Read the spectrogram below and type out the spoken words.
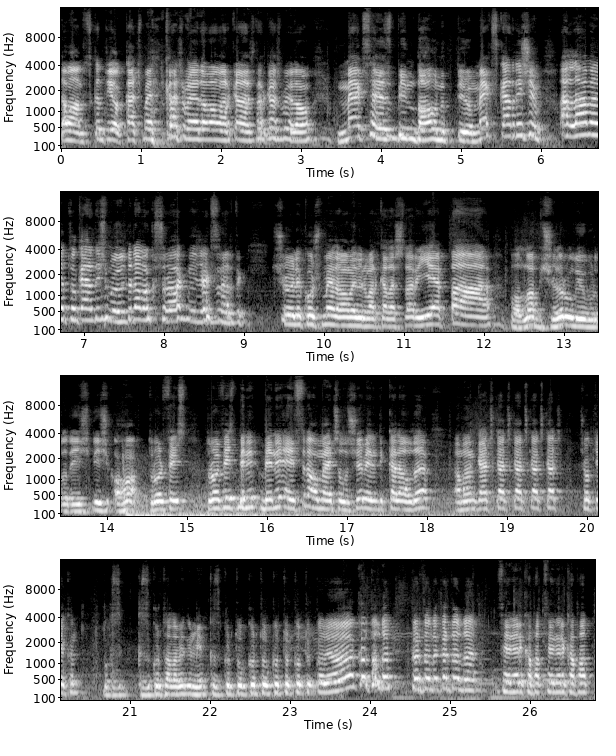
tamam sıkıntı yok kaçmaya kaçmaya devam arkadaşlar kaçmaya devam Max has been downed diyor Max kardeşim Allah'a emanet ol kardeşim öldün ama kusura bakmayacaksın artık Şöyle koşmaya devam edelim arkadaşlar. Yepa. Vallahi bir şeyler oluyor burada değişik değişik. Aha Trollface. Trollface beni beni esir almaya çalışıyor. Beni dikkat aldı. Aman kaç kaç kaç kaç kaç. Çok yakın. Bu kızı, kızı kurtarabilir miyim? Kızı kurtul kurtul kurtul kurtul kurtul. Aa, Kurtuldu. Kurtuldu kurtuldu. Feneri kapat feneri kapat.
